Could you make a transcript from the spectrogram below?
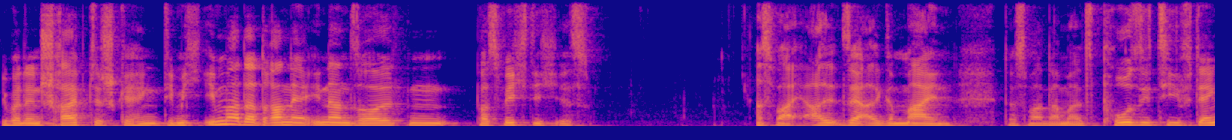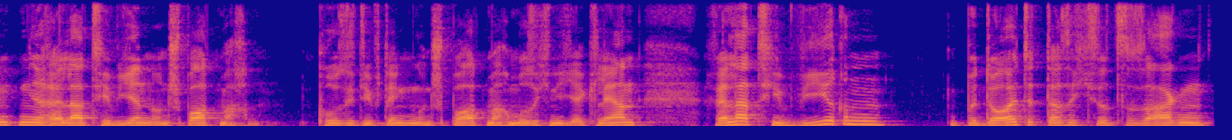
über den Schreibtisch gehängt, die mich immer daran erinnern sollten, was wichtig ist. Das war all, sehr allgemein. Das war damals positiv denken, relativieren und Sport machen. Positiv denken und Sport machen muss ich nicht erklären. Relativieren bedeutet, dass ich sozusagen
